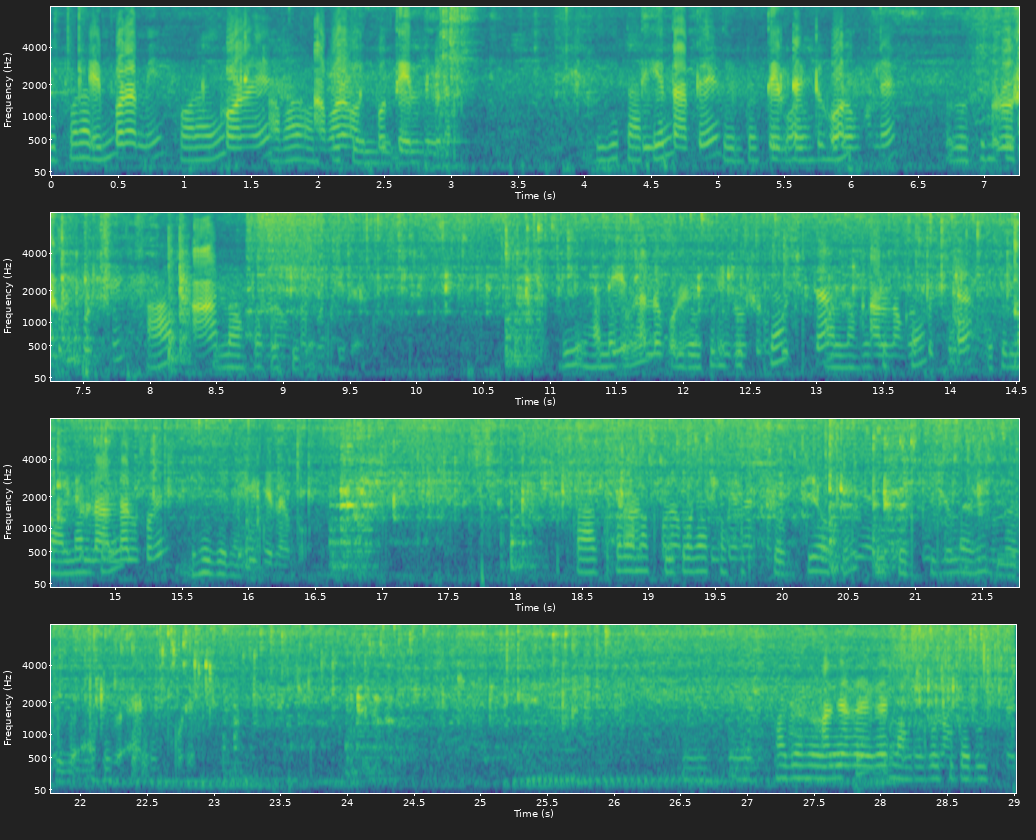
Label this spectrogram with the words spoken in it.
এরপর এরপর আমি কড়াইয়ে কড়াইয়ে আবার আবার অল্প তেল দিলাম। দিয়ে তাতে তেলটা একটু গরম হলে রসুন রসুন কুচি কুচি আর লঙ্কা কুচি দেব। দিয়ে ভালো করে রসুন কুচিটা আর লঙ্কা কুচিটা একটু লাল লাল লাল লাল করে ভেজে নেব। তারপর আমার কেটে রাখা সবজি আছে সেই সবজিগুলো আমি দিয়ে দেবো এক করে। ভাজা হয়ে গেছে লঙ্কা কুচিটা দিচ্ছি।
